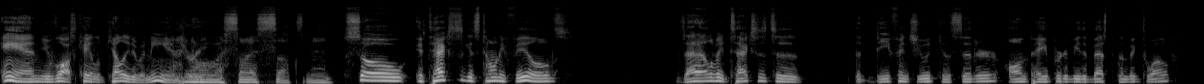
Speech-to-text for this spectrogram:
and you've lost Caleb Kelly to a knee injury. Oh, I saw it sucks, man. So if Texas gets Tony Fields, does that elevate Texas to the defense you would consider on paper to be the best in the Big Twelve?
